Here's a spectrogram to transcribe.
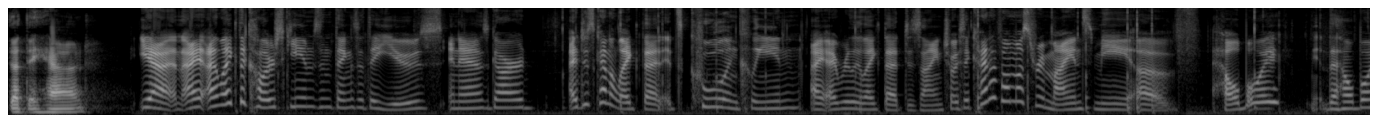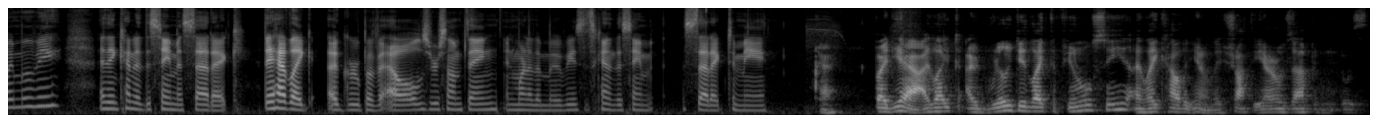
that they had. Yeah, and I, I like the color schemes and things that they use in Asgard. I just kind of like that it's cool and clean. I, I really like that design choice. It kind of almost reminds me of Hellboy, the Hellboy movie. I think kind of the same aesthetic. They have like a group of elves or something in one of the movies. It's kind of the same aesthetic to me. Okay. But yeah, I liked. I really did like the funeral scene. I like how the, you know they shot the arrows up, and it was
